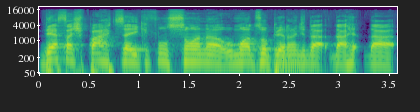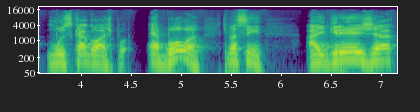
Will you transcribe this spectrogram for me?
dessas partes aí que funciona o modus operandi da, da, da música gospel é boa? Tipo assim, a igreja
